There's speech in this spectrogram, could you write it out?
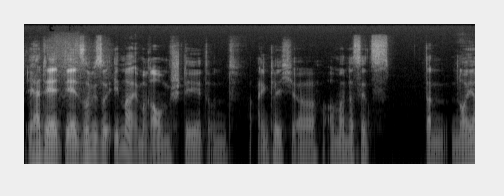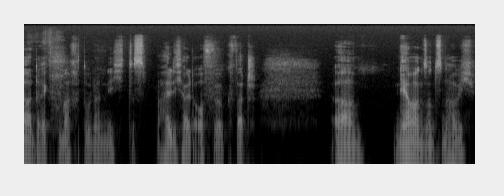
ja, der, der sowieso immer im Raum steht und eigentlich, äh, ob man das jetzt dann Neujahr direkt macht oder nicht, das halte ich halt auch für Quatsch. Ähm, ja, aber ansonsten habe ich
